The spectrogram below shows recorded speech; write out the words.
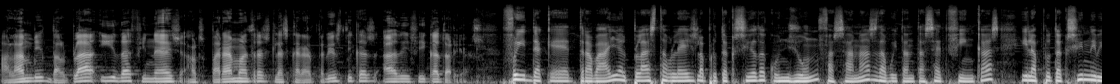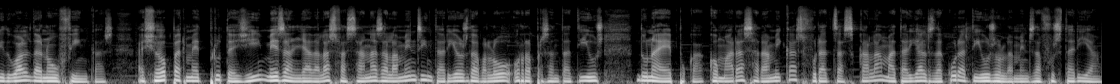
a l'àmbit del pla i defineix els paràmetres i les característiques edificatòries. Fruit d'aquest treball, el pla estableix la protecció de conjunt, façanes de 87 finques i la protecció individual de 9 finques. Això permet protegir, més enllà de les façanes, elements interiors de valor o representatius d'una època, com ara ceràmiques, forats d'escala, materials decoratius o elements de fusteria.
